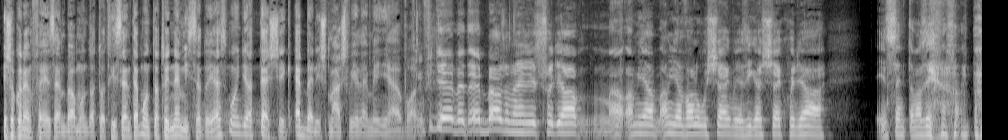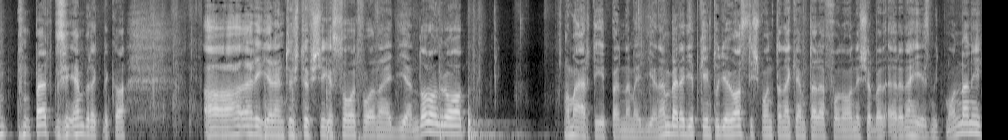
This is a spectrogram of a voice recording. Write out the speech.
és akkor nem fejezem be a mondatot, hiszen te mondtad, hogy nem hiszed, hogy ezt mondja, tessék, ebben is más véleménnyel van. Figyelj, ebben az a nehéz, hogy a, ami, a, ami a valóság, vagy az igazság, hogy a, én szerintem azért a pártközi embereknek a, a elég jelentős többsége szólt volna egy ilyen dologról. A Márti éppen nem egy ilyen ember. Egyébként ugye ő azt is mondta nekem telefonon, és ebben erre nehéz mit mondani,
